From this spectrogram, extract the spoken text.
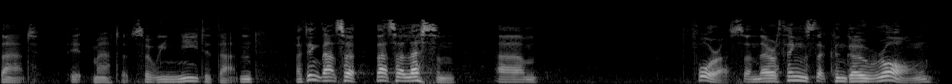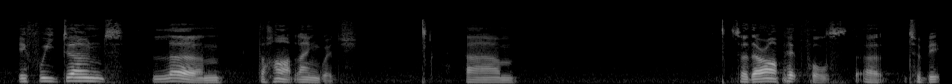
that it mattered. So we needed that. And I think that's a, that's a lesson um, for us. And there are things that can go wrong if we don't learn the heart language. Um, so there are pitfalls uh, to be,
